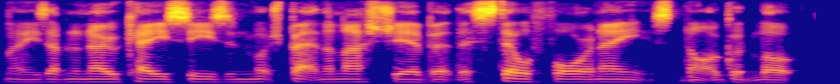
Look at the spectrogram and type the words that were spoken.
well, he's having an okay season, much better than last year. But they're still four and eight. It's not a good look.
